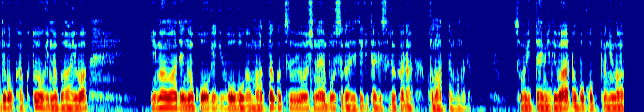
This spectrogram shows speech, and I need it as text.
でも格闘技の場合は今までの攻撃方法が全く通用しないボスが出てきたりするから困ったものだ。そういった意味ではロボコップには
